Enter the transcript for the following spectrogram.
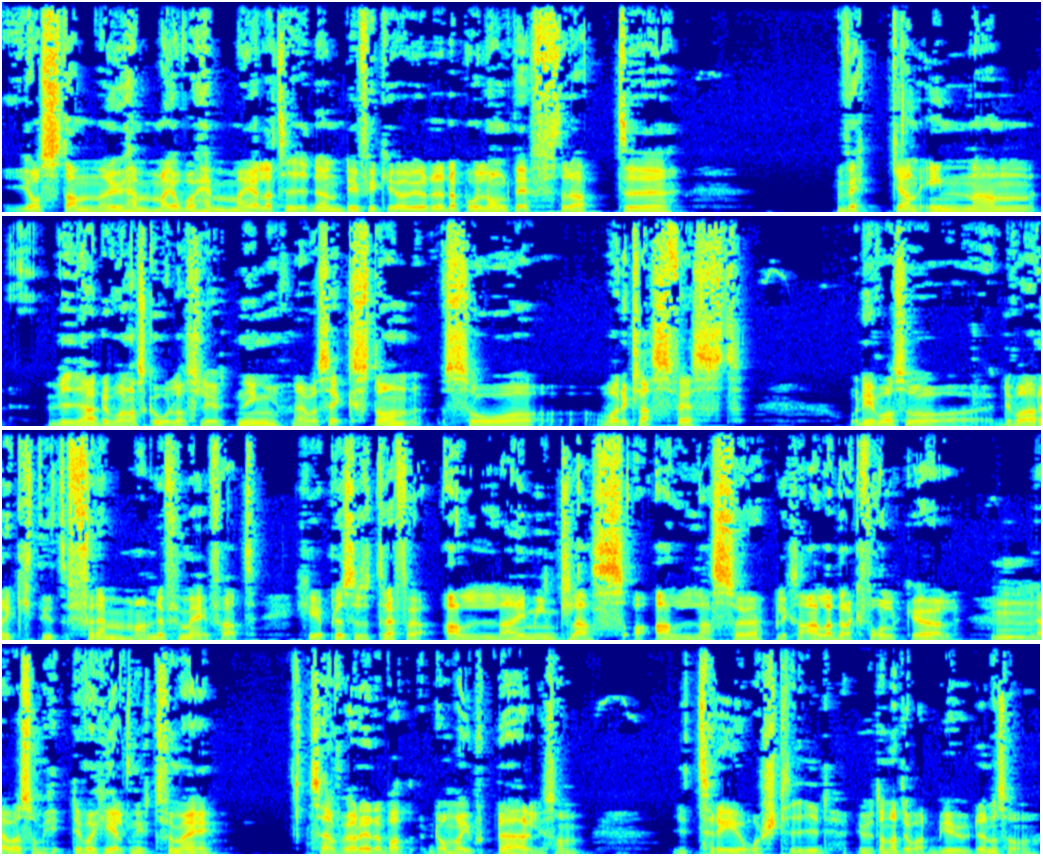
Jag stannade ju hemma, jag var hemma hela tiden. Det fick jag ju reda på långt efter att eh, Veckan innan vi hade våran skolavslutning när jag var 16 så var det klassfest. Och det var så, det var riktigt främmande för mig för att helt plötsligt så träffade jag alla i min klass och alla söp liksom, alla drack folköl. Mm. Det, var som, det var helt nytt för mig. Sen får jag reda på att de har gjort det här liksom i tre års tid utan att jag varit bjuden och så.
